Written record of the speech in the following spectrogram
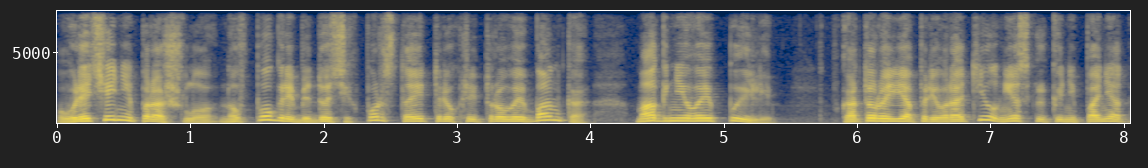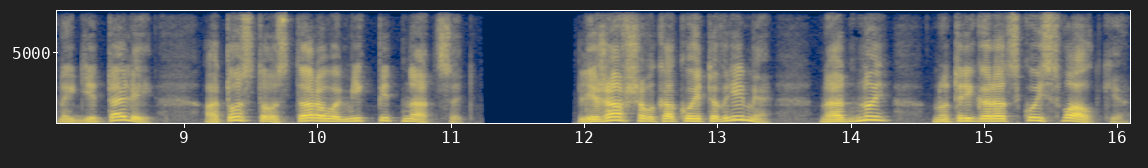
Увлечение прошло, но в погребе до сих пор стоит трехлитровая банка магниевой пыли, в которой я превратил несколько непонятных деталей от остова старого МиГ-15, лежавшего какое-то время на одной внутригородской свалке.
